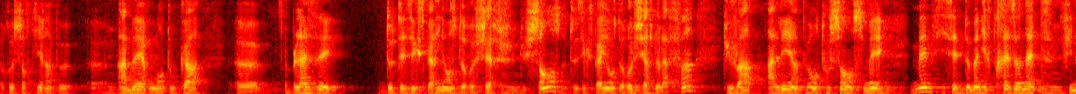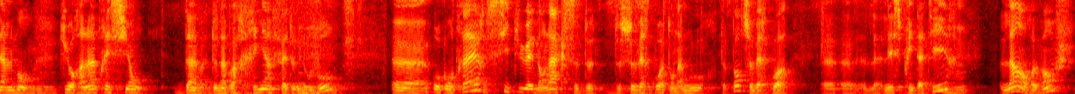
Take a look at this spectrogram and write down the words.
ressortir un peu euh, amer ou en tout cas blasé de tes expériences de recherche du sens, de tes expériences de recherche de la fin. Tu vas aller un peu en tous sens, mais mm. même si c'est de manière très honnête, mm. finalement, tu auras l'impression de n'avoir rien fait de nouveau. Euh, au contraire, si tu es dans l'axe de, ce vers quoi ton amour te porte, ce vers quoi euh, euh, l'esprit t'attire, mhm. là en revanche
